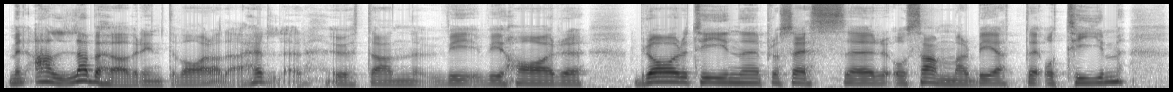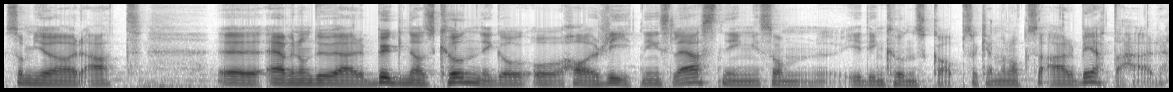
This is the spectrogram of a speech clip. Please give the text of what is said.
Men alla behöver inte vara där heller. Utan vi, vi har eh, bra rutiner, processer och samarbete och team som gör att Eh, även om du är byggnadskunnig och, och, har ritningsläsning som i din kunskap så kan man också arbeta här.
